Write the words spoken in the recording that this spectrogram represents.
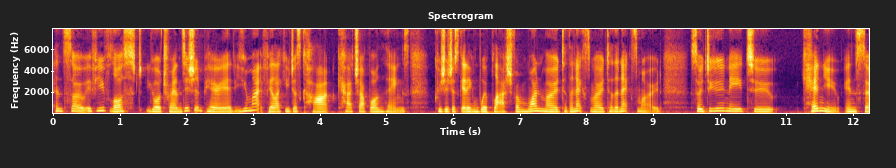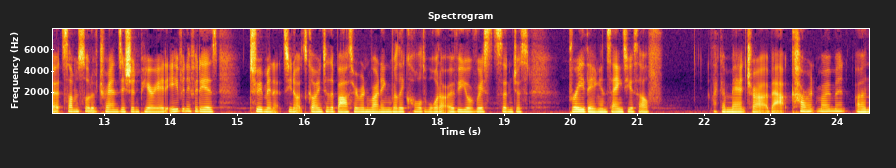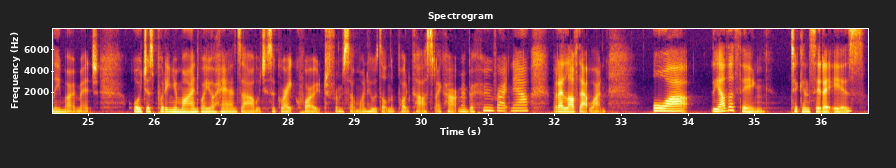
And so, if you've lost your transition period, you might feel like you just can't catch up on things because you're just getting whiplash from one mode to the next mode to the next mode. So, do you need to, can you insert some sort of transition period, even if it is two minutes? You know, it's going to the bathroom and running really cold water over your wrists and just breathing and saying to yourself, like a mantra about current moment, only moment or just putting your mind where your hands are, which is a great quote from someone who was on the podcast. And I can't remember who right now, but I love that one. Or the other thing to consider is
